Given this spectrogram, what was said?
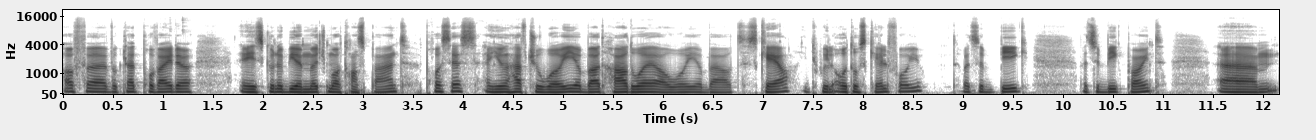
of uh, the cloud provider. And it's going to be a much more transparent process, and you don't have to worry about hardware or worry about scale. It will auto scale for you. So that's a big, that's a big point. Um,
